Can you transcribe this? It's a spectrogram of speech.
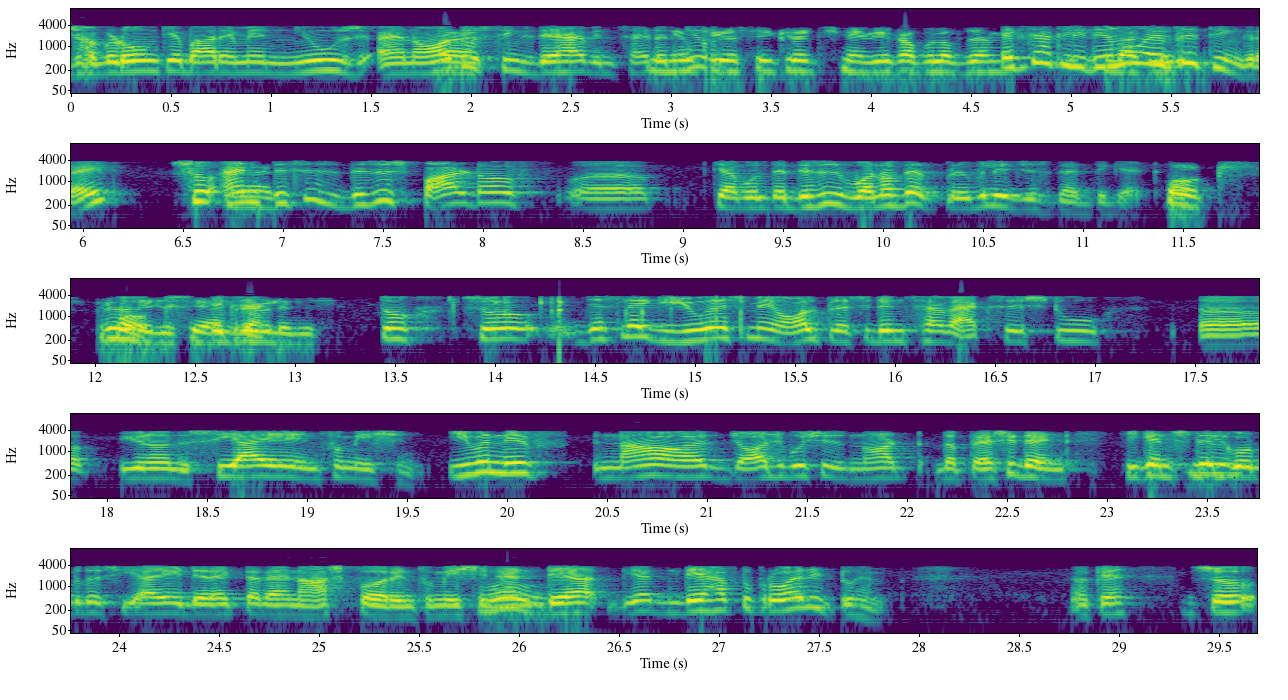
झगड़ों के बारे में news and all Right. those things they have inside a news. Nuclear secrets, maybe a couple of them. Exactly, they know Exactly. everything, right? So, and Right. this is this is part of uh, क्या बोलते हैं, this is one of their privileges that they get. Perks. Privileges, Perks, yeah, exactly. privileges. So, so just like US may all presidents have access to, uh, you know, the CIA information. Even if now George Bush is not the president, he can still go to the CIA director and ask for information, Oh. and they are, they are, they have to provide it to him. Okay, so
